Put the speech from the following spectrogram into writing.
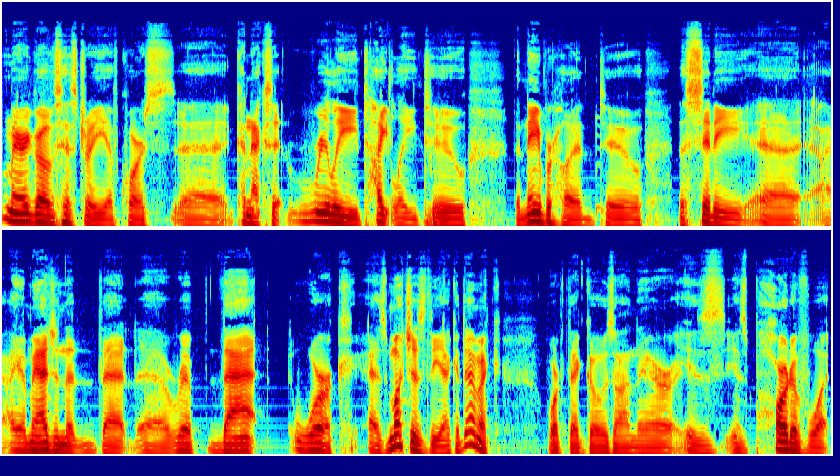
Marygrove's history, of course, uh, connects it really tightly to the neighborhood, to the city. Uh, I imagine that, that uh, Rip, that work, as much as the academic work that goes on there is is part of what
